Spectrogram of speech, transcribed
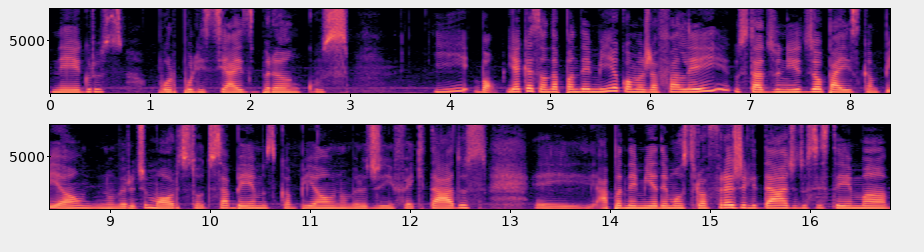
negros por policiais brancos. E, bom, e a questão da pandemia, como eu já falei, os Estados Unidos é o país campeão, número de mortos, todos sabemos, campeão, número de infectados. E a pandemia demonstrou a fragilidade do sistema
